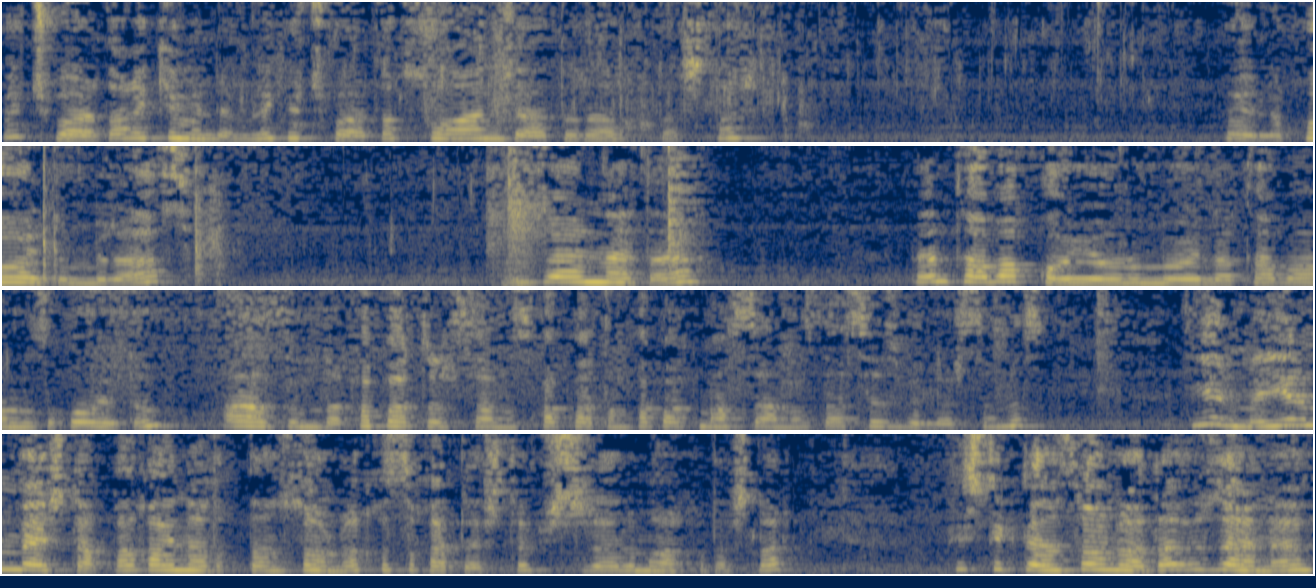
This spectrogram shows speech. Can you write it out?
3 bardak 2 milimlik 3 bardak soğancadır arkadaşlar. Böyle koydum biraz. Üzerine de ben tabak koyuyorum böyle tabağımızı koydum. Ağzını da kapatırsanız kapatın kapatmazsanız da siz bilirsiniz. 20-25 dakika kaynadıktan sonra kısık ateşte pişirelim arkadaşlar. Piştikten sonra da üzerine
